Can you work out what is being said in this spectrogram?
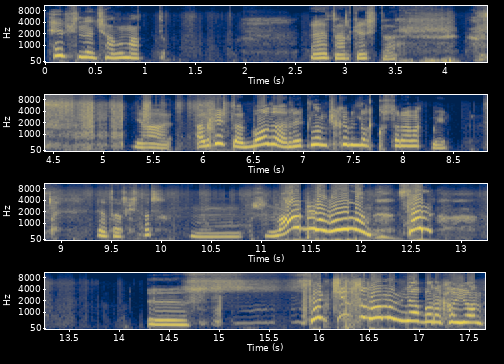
hepsine çalım attı. Evet arkadaşlar. Ya arkadaşlar bu arada reklam çıkabilir kusura bakmayın. Evet arkadaşlar. Hmm, ne yapıyorsun oğlum? Sen Ee, sen kimsin oğlum ya bana kayıyorsun?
